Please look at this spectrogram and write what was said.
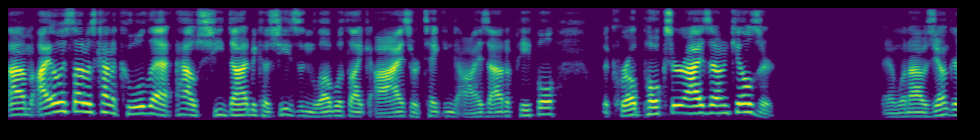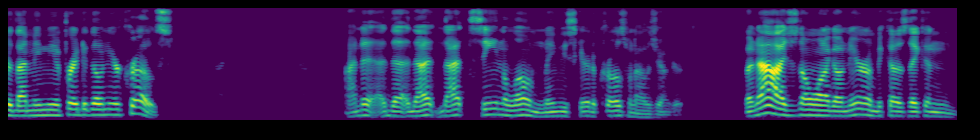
um, I always thought it was kind of cool that how she died because she's in love with like eyes or taking eyes out of people. The crow pokes her eyes out and kills her. And when I was younger, that made me afraid to go near crows. I did, that that that scene alone made me scared of crows when I was younger. But now I just don't want to go near them because they can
